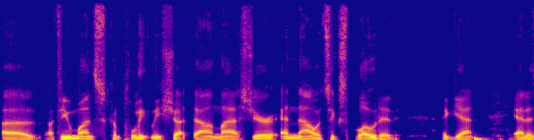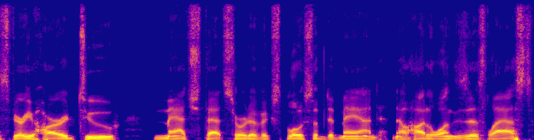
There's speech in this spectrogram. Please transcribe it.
a a few months completely shut down last year, and now it's exploded again, and it's very hard to match that sort of explosive demand. Now, how long does this last?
